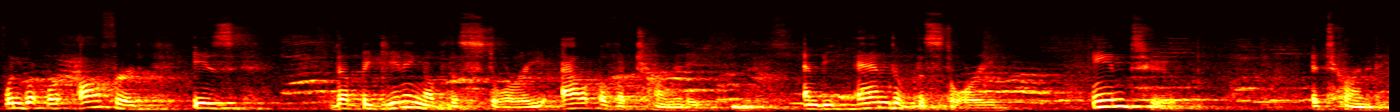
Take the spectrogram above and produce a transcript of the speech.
when what we're offered is the beginning of the story out of eternity and the end of the story into eternity.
